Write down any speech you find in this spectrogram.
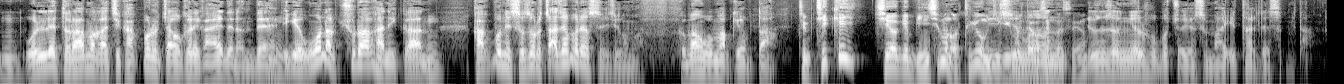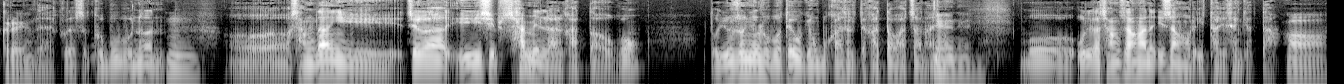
음. 원래 드라마 같이 각본을 짜고 그래 가야 되는데 이게 워낙 추락하니까 음. 각본이 스스로 짜져버렸어요 지금은 그 방법밖에 없다. 지금 TK 지역의 민심은 어떻게 움직이고 있다고 민심은 생각하세요? 윤석열 후보 쪽에서 많이 이탈됐습니다. 그래요. 네, 그래서 그 부분은 음. 어, 상당히 제가 23일 날 갔다 오고 또 윤석열 후보 대구 경북 갔을 때 갔다 왔잖아요. 네, 네. 뭐 우리가 상상하는 이상으로 이탈이 생겼다. 어.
